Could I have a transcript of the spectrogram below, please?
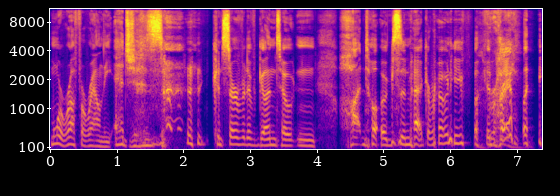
more rough around the edges, conservative gun toting hot dogs and macaroni fucking Right. family.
